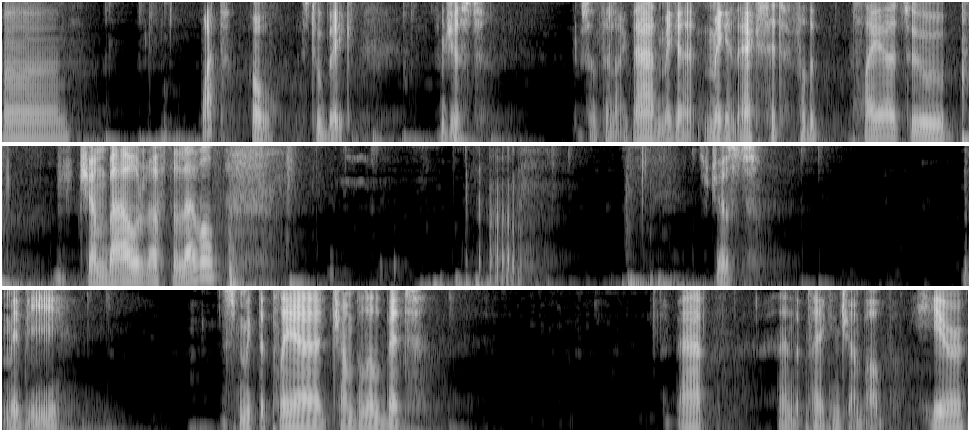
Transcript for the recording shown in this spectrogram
um, what? Oh, it's too big. Let me just do something like that. Make a make an exit for the player to jump out of the level. Um, just maybe just make the player jump a little bit like that and the player can jump up here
